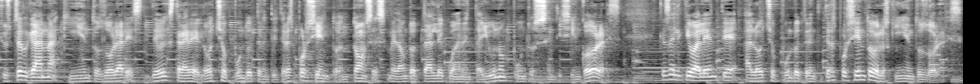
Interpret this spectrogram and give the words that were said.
Si usted gana 500 dólares, debe extraer el 8.33%, entonces me da un total de 41.65 dólares que es el equivalente al 8.33% de los 500 dólares.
